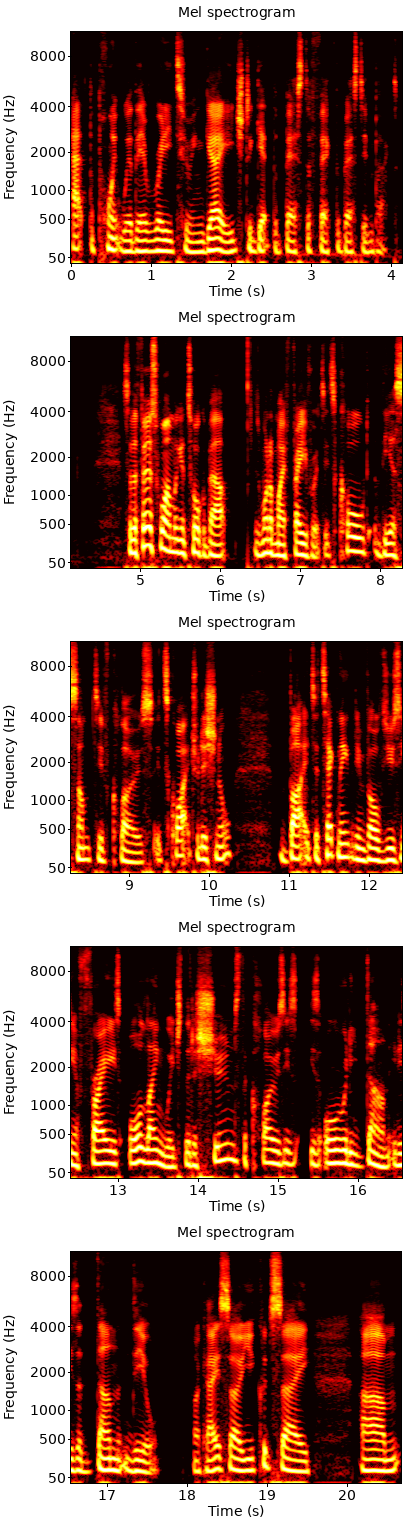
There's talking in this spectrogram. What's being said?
at the point where they're ready to engage to get the best effect, the best impact. So, the first one we're going to talk about is one of my favorites. It's called the assumptive close. It's quite traditional, but it's a technique that involves using a phrase or language that assumes the close is, is already done. It is a done deal. Okay, so you could say, um,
